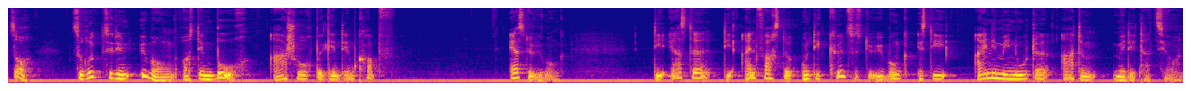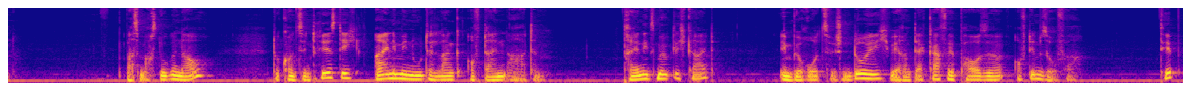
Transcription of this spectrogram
So, zurück zu den Übungen aus dem Buch Arsch hoch beginnt im Kopf. Erste Übung. Die erste, die einfachste und die kürzeste Übung ist die eine Minute Atemmeditation. Was machst du genau? Du konzentrierst dich eine Minute lang auf deinen Atem. Trainingsmöglichkeit? im Büro zwischendurch, während der Kaffeepause, auf dem Sofa. Tipp?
